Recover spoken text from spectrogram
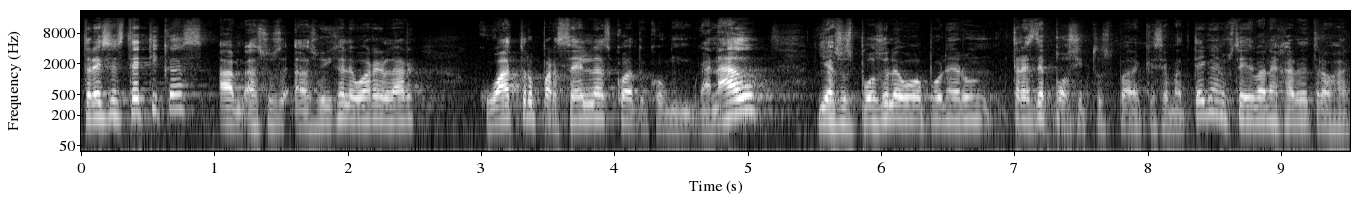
tres estéticas, a, su, hija le voy a regalar cuatro parcelas cuatro- con ganado y a su esposo le voy a poner tres depósitos para que se mantengan ustedes van a dejar de trabajar.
